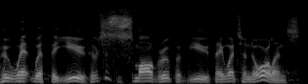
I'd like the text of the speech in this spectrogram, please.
who went with the youth. It was just a small group of youth. They went to New Orleans.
